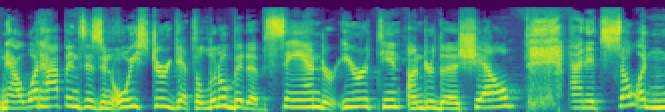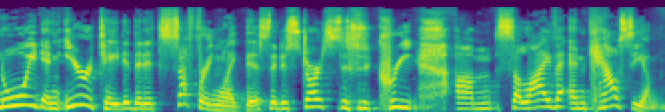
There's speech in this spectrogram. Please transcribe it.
Now, what happens is an oyster gets a little bit of sand or irritant under the shell, and it's so annoyed and irritated that it's suffering like this that it starts to secrete um, saliva and calcium.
